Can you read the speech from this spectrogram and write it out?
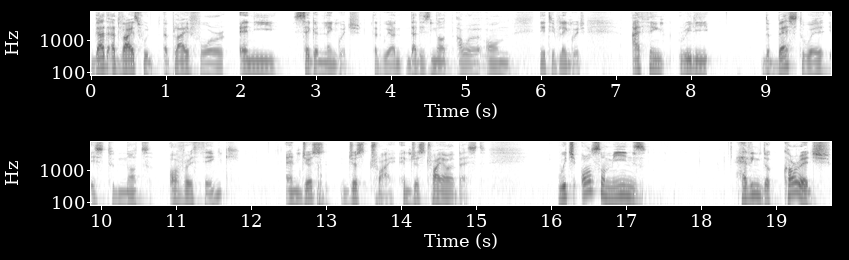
that advice would apply for any second language that we are that is not our own native language. I think really the best way is to not overthink and just just try and just try our best. Which also means having the courage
